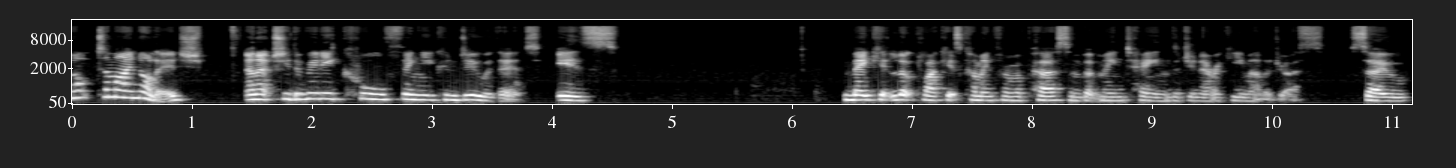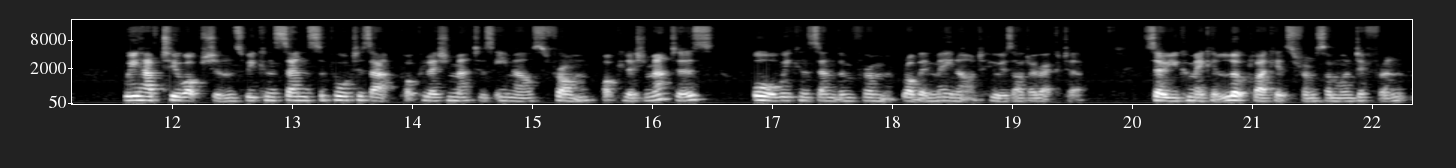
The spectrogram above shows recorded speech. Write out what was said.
Not to my knowledge. And actually, the really cool thing you can do with it is make it look like it's coming from a person, but maintain the generic email address. So we have two options. We can send supporters at Population Matters emails from Population Matters, or we can send them from Robin Maynard, who is our director. So you can make it look like it's from someone different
